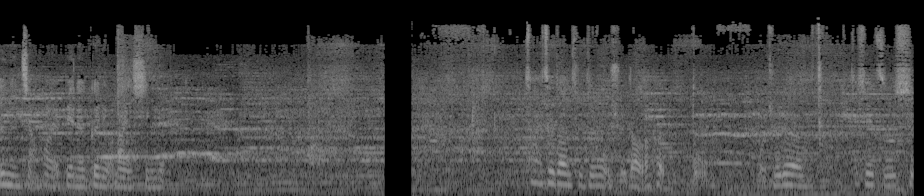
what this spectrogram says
跟人讲话也变得更有耐心了。在这段期间，我学到了很多。我觉得这些知识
